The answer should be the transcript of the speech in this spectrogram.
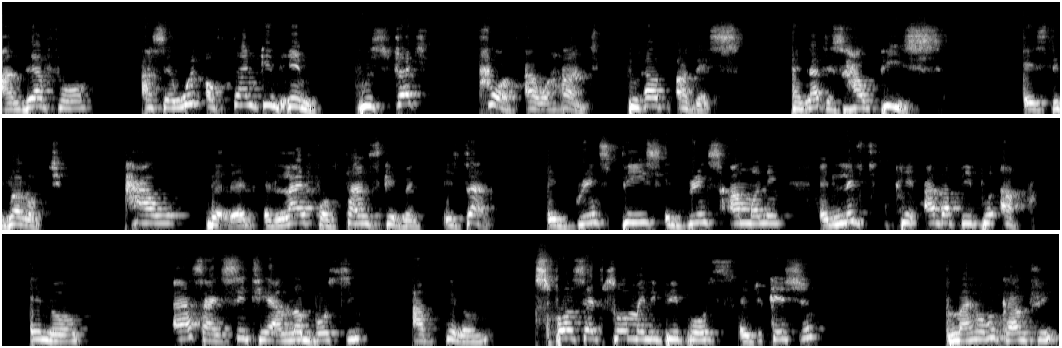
And therefore, as a way of thanking Him, we stretch forth our hand to help others. And that is how peace is developed, how the, the life of thanksgiving is done. It brings peace, it brings harmony, it lifts other people up. You know, as I sit here, I'm not boasting. I've, you know, sponsored so many people's education in my home country.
